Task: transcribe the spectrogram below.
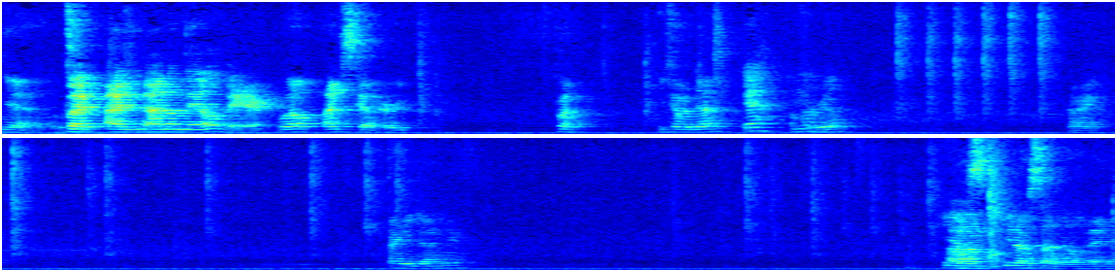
Yeah. but I'm not on the elevator. Well, I just got hurt. Come on. You coming down? Yeah, I'm For real? All right. Are you down here? You know, it's- Um, you know it's not an elevator.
